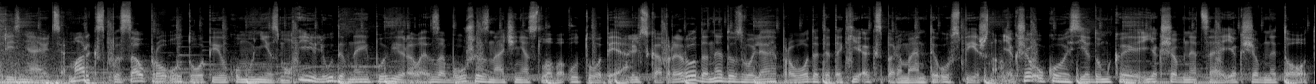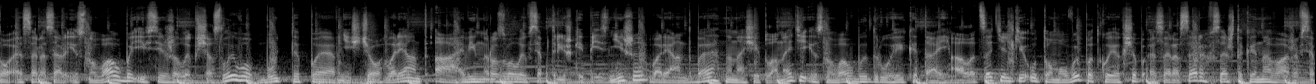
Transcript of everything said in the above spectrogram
відрізняються. Маркс писав про утопію комунізму, і люди в неї повірили, забувши значення слова утопія. Людська природа не дозволяє проводити такі експерименти успішно. Якщо у когось є думки, якщо б не це, якщо б не то, то СРСР існував би і всі жили б щасливо. Будьте певні, що варіант А він розвалився б трішки пізніше. Варіант Б на нашій планеті існував би другий Китай. Але це тільки у тому випадку, якщо б СРСР все ж таки наважився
